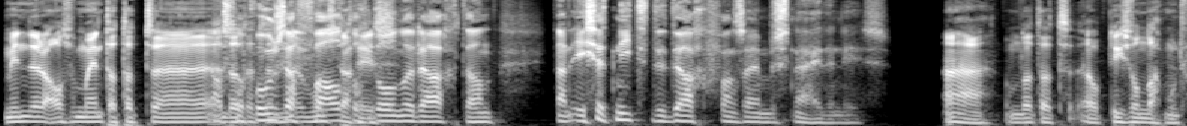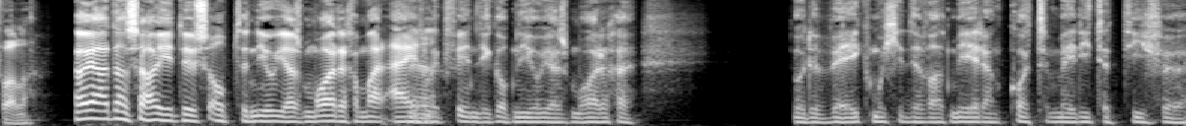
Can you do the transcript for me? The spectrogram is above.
Minder als het moment dat het, eh Als dat het woensdag valt of donderdag, dan, dan is het niet de dag van zijn besnijdenis. Aha, omdat dat op die zondag moet vallen. Nou ja, dan zou je dus op de nieuwjaarsmorgen, maar eigenlijk vind ik op nieuwjaarsmorgen door de week moet je er wat meer een korte meditatieve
